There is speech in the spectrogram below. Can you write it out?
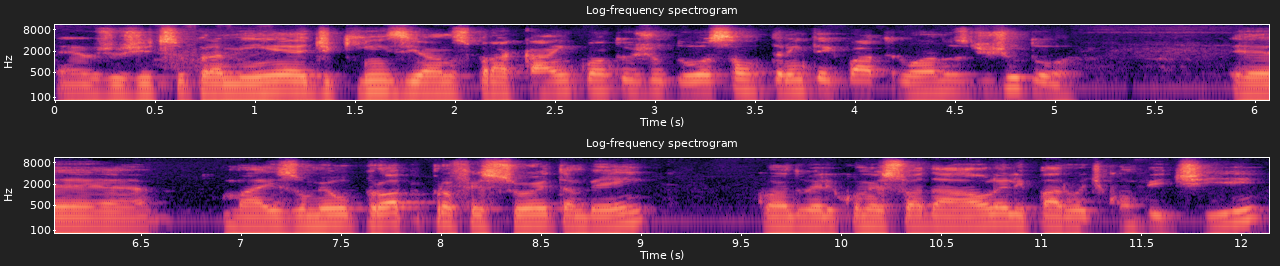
É, o jiu-jitsu para mim é de 15 anos para cá, enquanto o judô são 34 anos de judô. É, mas o meu próprio professor também, quando ele começou a dar aula, ele parou de competir,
